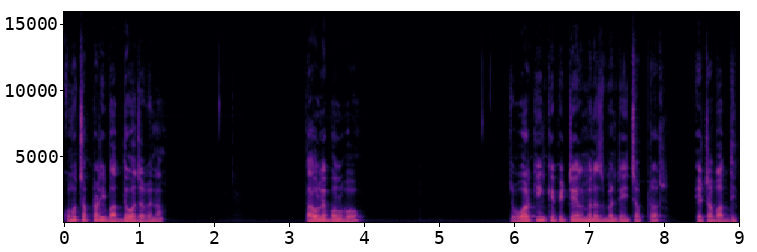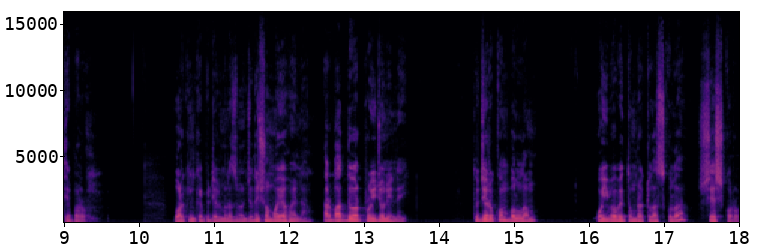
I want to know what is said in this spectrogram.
কোনো চ্যাপ্টারই বাদ দেওয়া যাবে না। তাহলে বলব যে ওয়ার্কিং ক্যাপিটাল ম্যানেজমেন্ট এই চ্যাপ্টার এটা বাদ দিতে পারো। ওয়ার্কিং ক্যাপিটাল ম্যানেজমেন্ট যদি সময়ে হয় না, আর বাদ দেওয়ার প্রয়োজনই নেই। তো যেরকম বললাম, ওইভাবে তোমরা ক্লাসগুলো শেষ করো।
